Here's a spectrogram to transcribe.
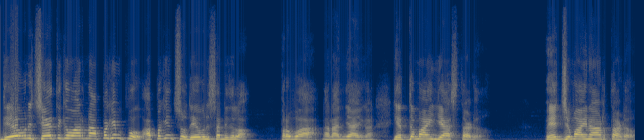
దేవుని చేతికి వారిని అప్పగింపు అప్పగించు దేవుని సన్నిధిలో. ప్రవ్వా నన్ను అన్యాయంగా యుద్ధం ఆయన చేస్తాడు. వేద్యం ఆయన ఆడతాడు.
